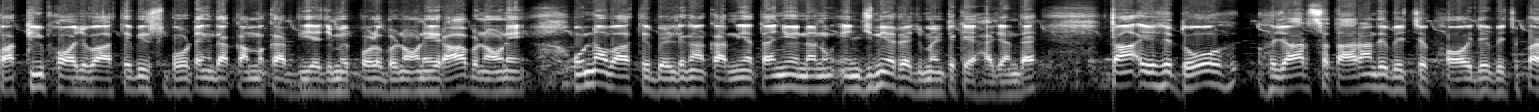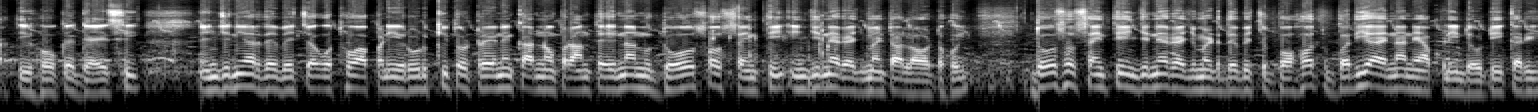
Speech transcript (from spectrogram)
ਬਾਕੀ ਫੌਜ ਵਾਸਤੇ ਵੀ ਸਪੋਰਟਿੰਗ ਦਾ ਕੰਮ ਕਰਦੀ ਹੈ ਜਿਵੇਂ ਪੁਲ ਬਣਾਉਣੇ, ਰਾਹ ਬਣਾਉਣੇ, ਉਹਨਾਂ ਵਾਸਤੇ ਬਿਲਡਿੰਗਾਂ ਕਰਨੀਆਂ, ਤਾਂ ਜੋ ਇਹਨਾਂ ਨੂੰ ਇੰਜੀਨੀਅਰ ਰੈਜੀਮੈਂਟ ਕਿਹਾ ਜਾਂਦਾ ਤਾਂ ਇਹ 2017 ਦੇ ਵਿੱਚ ਫੌਜ ਦੇ ਵਿੱਚ ਭਰਤੀ ਹੋ ਕੇ ਗਏ ਸੀ। ਇੰਜੀਨੀਅਰ ਦੇ ਵਿੱਚ ਉੱਥੋਂ ਆਪਣੀ ਰੁੜਕੀ ਤੋਂ ਟ੍ਰੇਨਿੰਗ ਕਰਨ ਉਪਰੰਤ ਇਹਨਾਂ ਨੂੰ 237 ਇੰਜੀਨੀਅਰ ਰੈਜੀਮੈਂਟ ਅਲਾਟ ਹੋਈ। 237 ਇੰਜੀਨੀਅਰ ਰੈਜੀਮੈਂਟ ਦੇ ਵਿੱਚ ਬਹੁਤ ਵਧੀਆ ਇਹਨਾਂ ਨੇ ਆਪਣੀ ਡਿਊਟੀ ਕਰੀ।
